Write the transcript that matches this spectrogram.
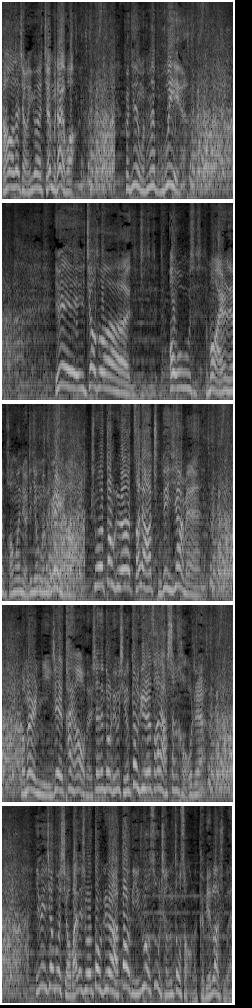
然后再整一个柬埔寨话。关键我他妈不会呀。”一位叫做。哦，什么玩意儿的旁观者？这英文不认识啊！说豆哥，咱俩处对象没？老妹儿，你这太 out，现在都流行豆哥，咱俩生猴子。一位叫做小白的说，豆哥到底若素成豆嫂了？可别乱说呀！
